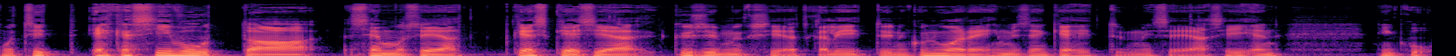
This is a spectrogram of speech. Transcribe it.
mutta sitten ehkä sivuuttaa semmoisia keskeisiä kysymyksiä, jotka liittyy niin kuin nuoren ihmisen kehittymiseen ja siihen niin kuin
